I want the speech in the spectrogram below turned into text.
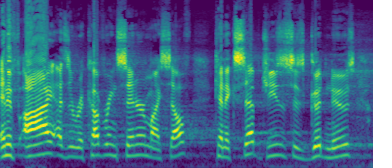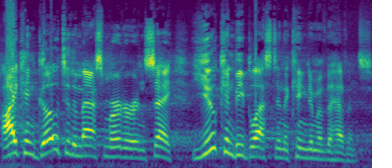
And if I, as a recovering sinner myself, can accept Jesus' good news, I can go to the mass murderer and say, You can be blessed in the kingdom of the heavens.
